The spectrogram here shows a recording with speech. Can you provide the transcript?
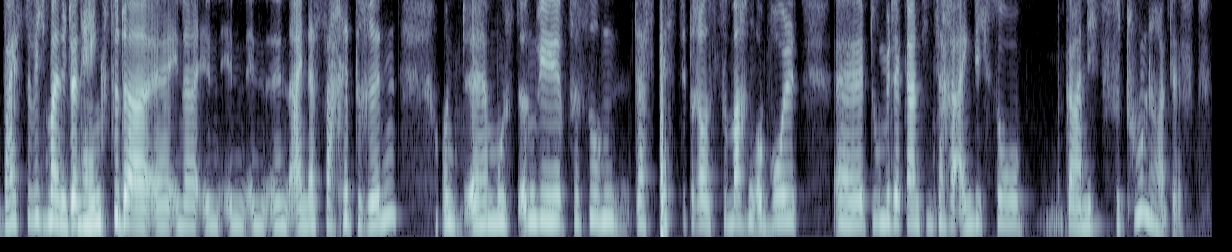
Weißt du, wie ich meine? Dann hängst du da äh, in, einer, in, in, in, einer Sache drin und äh, musst irgendwie versuchen, das Beste draus zu machen, obwohl äh, du mit der ganzen Sache eigentlich so gar nichts zu tun hattest.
